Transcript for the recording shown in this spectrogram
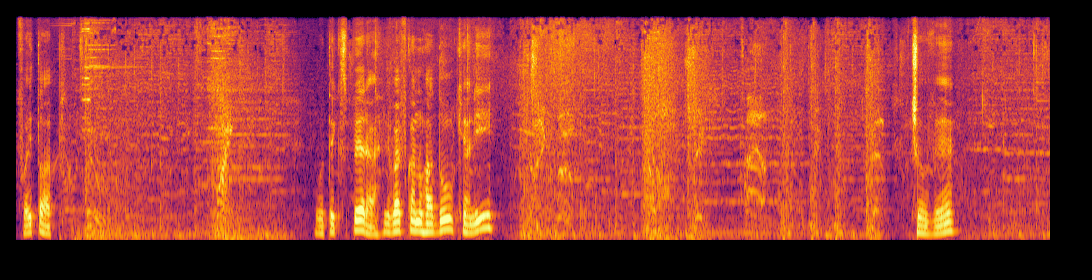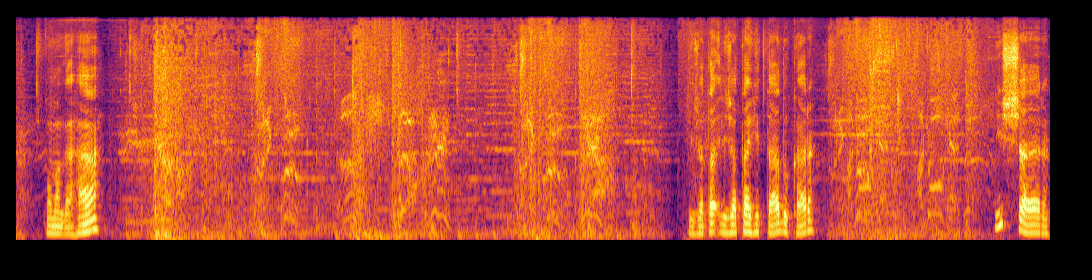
Foi top. Vou ter que esperar. Ele vai ficar no Hadouken ali. Deixa eu ver. Vamos agarrar. Ele já tá, ele já tá irritado, o cara. Ixi, já era.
